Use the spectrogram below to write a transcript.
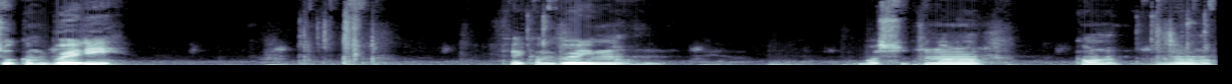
Come Brady. Comme Brady. Was, no, no. No, no.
